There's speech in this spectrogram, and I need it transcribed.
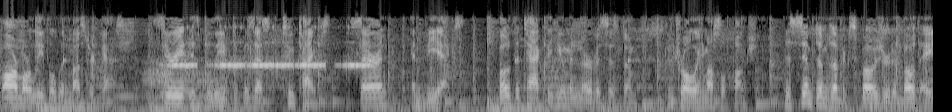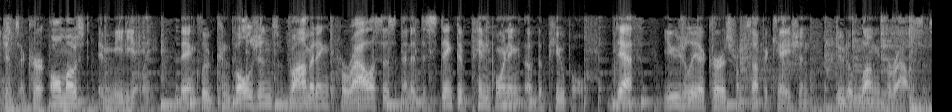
far more lethal than mustard gas. Syria is believed to possess two types, sarin and VX. Both attack the human nervous system, controlling muscle function. The symptoms of exposure to both agents occur almost immediately. They include convulsions, vomiting, paralysis, and a distinctive pinpointing of the pupil. Death usually occurs from suffocation due to lung paralysis.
